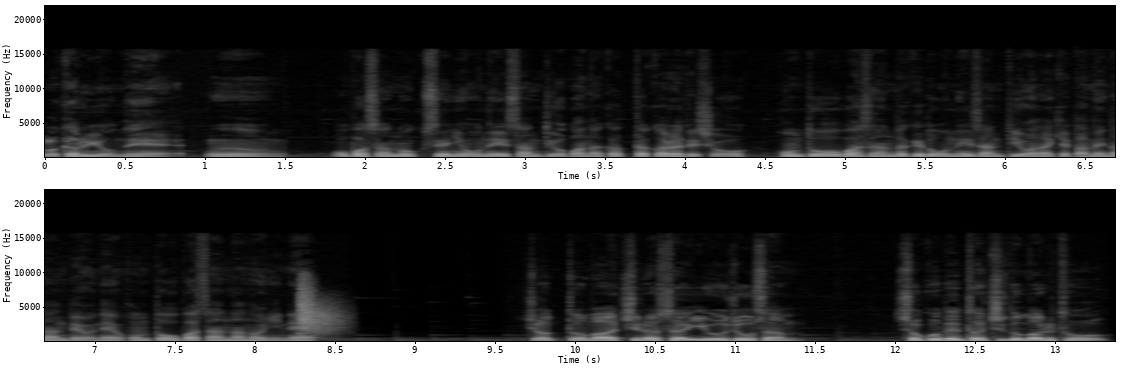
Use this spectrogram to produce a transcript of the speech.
わかるよね。うん。おばさんのくせにお姉さんって呼ばなかったからでしょ本当はおばさんだけどお姉さんって言わなきゃダメなんだよね。本当おばさんなのにね。ちょっと待ちなさいよ、お嬢さん。そこで立ち止まると、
